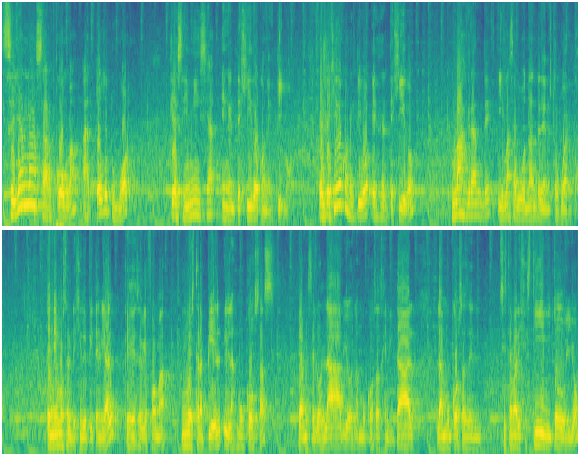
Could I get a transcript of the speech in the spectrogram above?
se llama sarcoma a todo tumor que se inicia en el tejido conectivo. El tejido conectivo es el tejido más grande y más abundante de nuestro cuerpo. Tenemos el tejido epitelial, que es el que forma nuestra piel y las mucosas, llámese los labios, las mucosas genital, las mucosas del sistema digestivo y todo ello.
